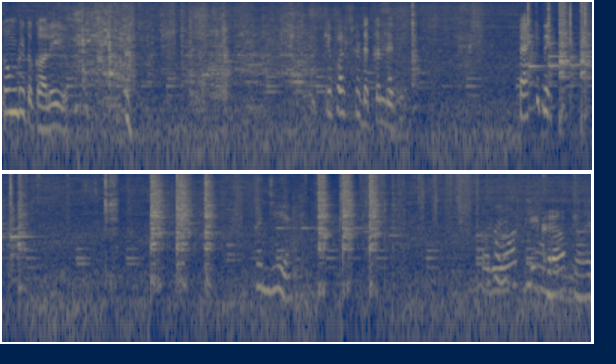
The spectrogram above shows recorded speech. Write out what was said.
तुम भी तो काले ही हो। के पास का ढक्कन दे दे। है कि नहीं। कंजी है। और खराब क्यों है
